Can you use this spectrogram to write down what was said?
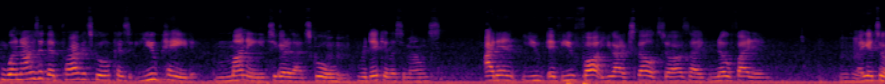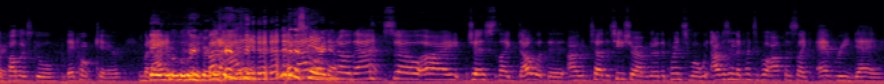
when I was at the private school, because you paid money to go to that school, Mhm. ridiculous amounts. I didn't. You, if you fought, you got expelled. So I was like, no fighting. Mhm. I get to a public school, they don't care. But They I didn't, but I didn't, Look at but this I didn't now. know that, so I just like dealt with it. I would tell the teacher, I would go to the principal. I was in the principal office like every day.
